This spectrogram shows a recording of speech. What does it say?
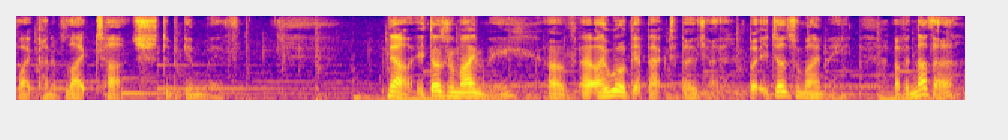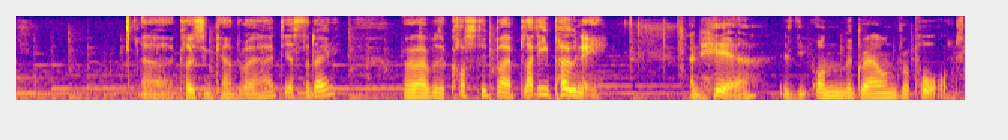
quite kind of light touch to begin with. Now, it does remind me of, uh, I will get back to Bojo, but it does remind me of another uh, close encounter I had yesterday where I was accosted by a bloody pony. And here is the on the ground report.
